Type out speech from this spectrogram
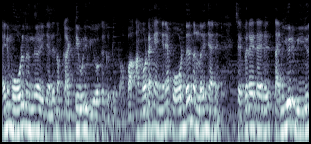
അതിന് മുകളിൽ നിന്ന് കഴിഞ്ഞാൽ നമുക്ക് അടിപൊളി വ്യൂ ഒക്കെ കിട്ടും കേട്ടോ. അപ്പൊ അങ്ങോട്ടൊക്കെ എങ്ങനെ പോകേണ്ടതെന്നുള്ളത് ഞാൻ സെപ്പറേറ്റ് ആയിട്ട് തനിയൊരു വീഡിയോ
